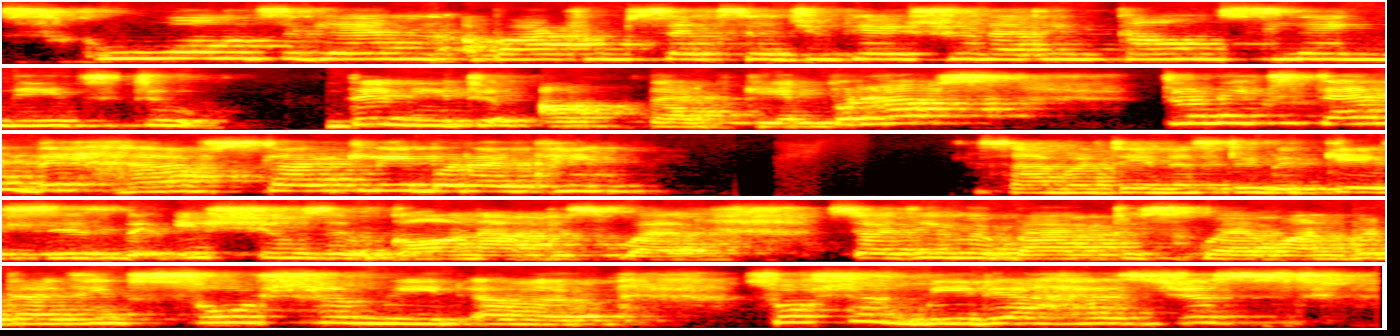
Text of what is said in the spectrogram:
Schools, again, apart from sex education, I think counseling needs to, they need to up that game. Perhaps to an extent they have slightly, but I think simultaneously the cases the issues have gone up as well. So i think we're back to square one. But i think social media uh, social media has just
